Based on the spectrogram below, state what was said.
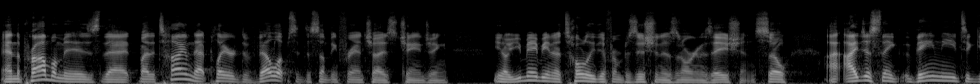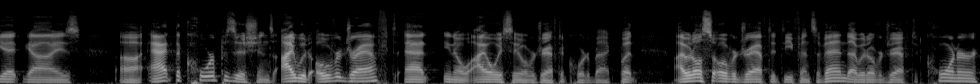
And the problem is that by the time that player develops into something franchise changing, you know, you may be in a totally different position as an organization. So I, I just think they need to get guys uh, at the core positions. I would overdraft at, you know, I always say overdraft at quarterback, but I would also overdraft at defensive end. I would overdraft at corner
